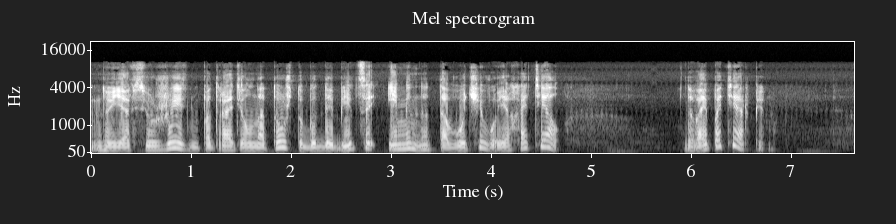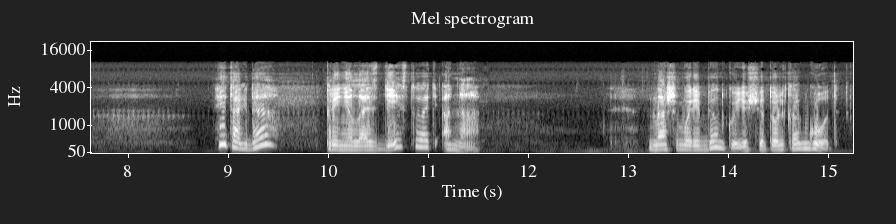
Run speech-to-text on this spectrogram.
Но я всю жизнь потратил на то, чтобы добиться именно того, чего я хотел. Давай потерпим. И тогда принялась действовать она. Нашему ребенку еще только год –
